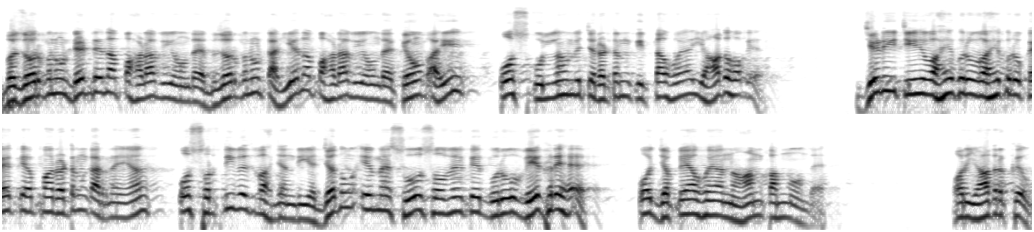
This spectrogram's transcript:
ਬਜ਼ੁਰਗ ਨੂੰ ਡੇਢੇ ਦਾ ਪਹਾੜਾ ਵੀ ਆਉਂਦਾ ਹੈ, ਬਜ਼ੁਰਗ ਨੂੰ ਢਾਈਏ ਦਾ ਪਹਾੜਾ ਵੀ ਆਉਂਦਾ ਹੈ। ਕਿਉਂ ਭਾਈ? ਉਹ ਸਕੂਲਾਂ ਵਿੱਚ ਰਟਨ ਕੀਤਾ ਹੋਇਆ ਯਾਦ ਹੋ ਗਿਆ। ਜਿਹੜੀ ਚੀਜ਼ ਵਾਹਿਗੁਰੂ ਵਾਹਿਗੁਰੂ ਕਹਿ ਕੇ ਆਪਾਂ ਰਟਨ ਕਰ ਰਹੇ ਆ ਉਹ ਸੁਰਤੀ ਵਿੱਚ ਵਸ ਜਾਂਦੀ ਹੈ। ਜਦੋਂ ਇਹ ਮਹਿਸੂਸ ਹੋਵੇ ਕਿ ਗੁਰੂ ਵੇਖ ਰਿਹਾ ਹੈ, ਉਹ ਜਪਿਆ ਹੋਇਆ ਨਾਮ ਕੰਮ ਆਉਂਦਾ ਹੈ। ਔਰ ਯਾਦ ਰੱਖਿਓ,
